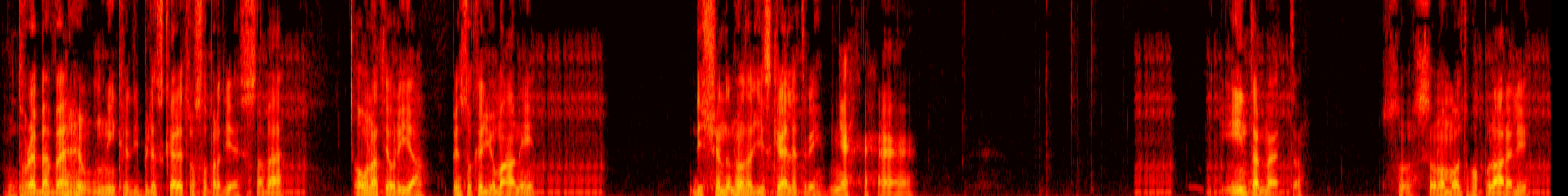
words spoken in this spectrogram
dovrebbe avere un incredibile scheletro sopra di essa? Beh, ho una teoria. Penso che gli umani discendono dagli scheletri. Internet. sono molto popolare lì.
